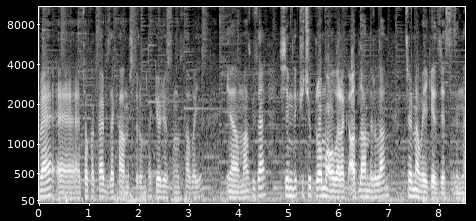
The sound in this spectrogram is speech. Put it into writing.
ve e, sokaklar bize kalmış durumda. Görüyorsunuz havayı. İnanılmaz güzel. Şimdi Küçük Roma olarak adlandırılan Tırnava'yı gezeceğiz sizinle.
